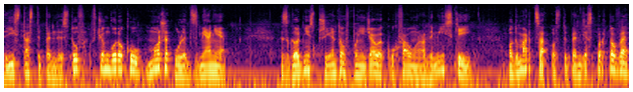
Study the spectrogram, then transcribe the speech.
Lista stypendystów w ciągu roku może ulec zmianie. Zgodnie z przyjętą w poniedziałek uchwałą Rady Miejskiej, od marca o stypendia sportowe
